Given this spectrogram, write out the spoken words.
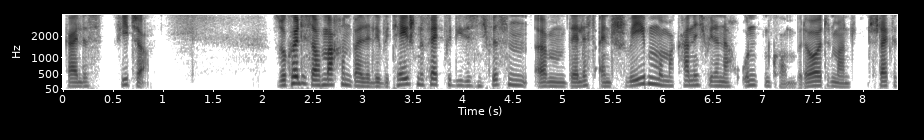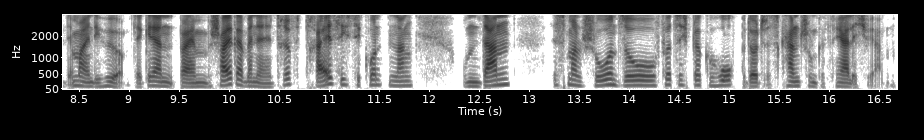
geiles Feature. So könnt ihr es auch machen, weil der Levitation-Effekt, für die, die es nicht wissen, ähm, der lässt einen schweben und man kann nicht wieder nach unten kommen. Bedeutet, man steigt halt immer in die Höhe. Der geht dann beim Schalker, wenn er ihn trifft, 30 Sekunden lang, um dann ist man schon so 40 Blöcke hoch, bedeutet, es kann schon gefährlich werden.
